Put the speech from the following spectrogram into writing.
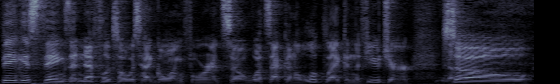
biggest things that Netflix always had going for it. So what's that going to look like in the future? So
